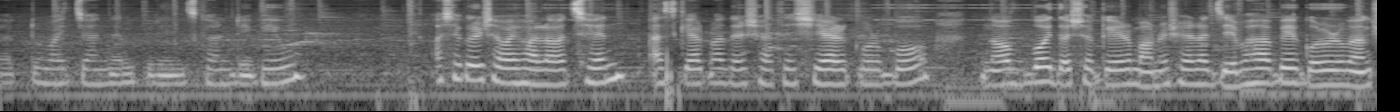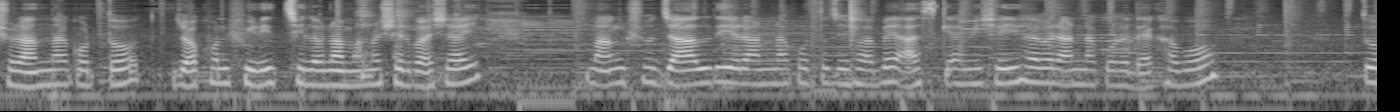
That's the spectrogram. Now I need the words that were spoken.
Back to my channel Prince Khan review আশা করি সবাই ভালো আছেন। আজকে আপনাদের সাথে শেয়ার করব নব্বই দশকের মানুষেরা যেভাবে গরুর মাংস রান্না করত, যখন ফ্রিজ ছিল না মানুষের বাসায়, মাংস জাল দিয়ে রান্না করতো যেভাবে, আজকে আমি সেইভাবে রান্না করে দেখাবো। তো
